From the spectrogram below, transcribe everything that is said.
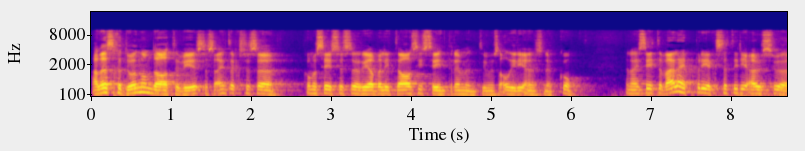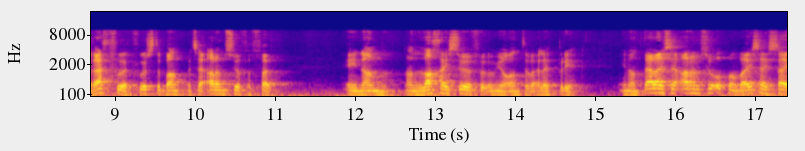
Hulle is gedwing om daar te wees. Dit is eintlik soos 'n kom ons sê soos 'n rehabilitasiesentrum en toe moes al hierdie ouens nou kom. En hy sê terwyl hy preek, sit hierdie ou so reg voor voorste bank met sy arm so gevou. En dan dan lag hy so vir oom Johan terwyl hy preek. En dan tel hy sy arm so op en wys hy sy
